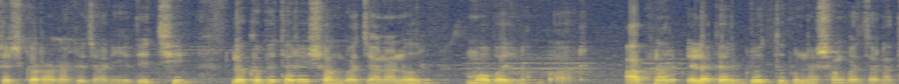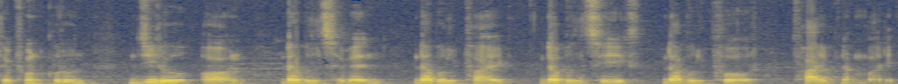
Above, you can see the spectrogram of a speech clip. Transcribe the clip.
শেষ করার আগে জানিয়ে দিচ্ছি, লোকবেতারে সংবাদ জানানোর মোবাইল নম্বর। আপনার এলাকার গুরুত্বপূর্ণ সংবাদ জানাতে ফোন করুন zero one double seven double five double six double four five নম্বরে।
